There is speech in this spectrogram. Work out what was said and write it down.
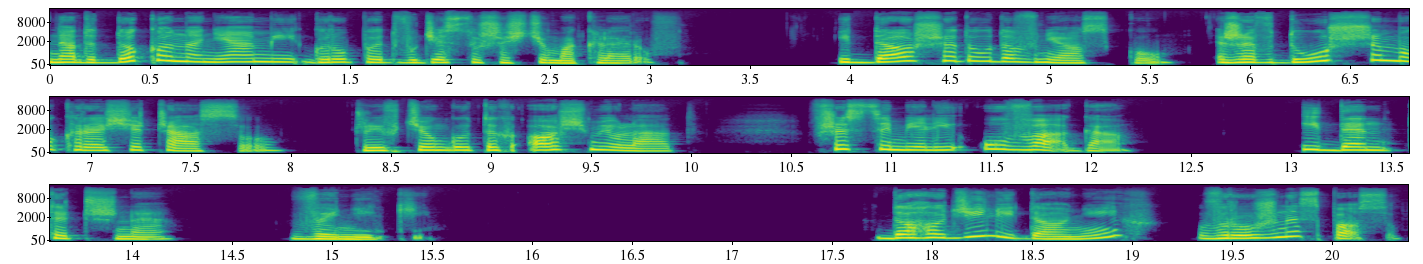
nad dokonaniami grupy 26 maklerów i doszedł do wniosku, że w dłuższym okresie czasu, czyli w ciągu tych ośmiu lat, wszyscy mieli, uwaga, identyczne wyniki. Dochodzili do nich w różny sposób.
